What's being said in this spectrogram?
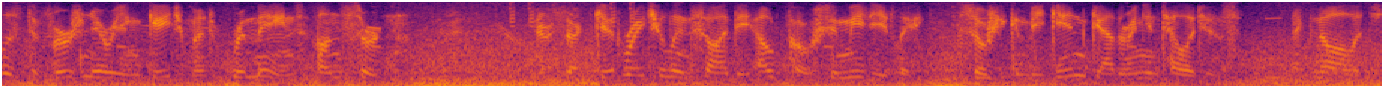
The diversionary engagement remains uncertain. Get Rachel inside the outpost immediately so she can begin gathering intelligence. Acknowledged.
